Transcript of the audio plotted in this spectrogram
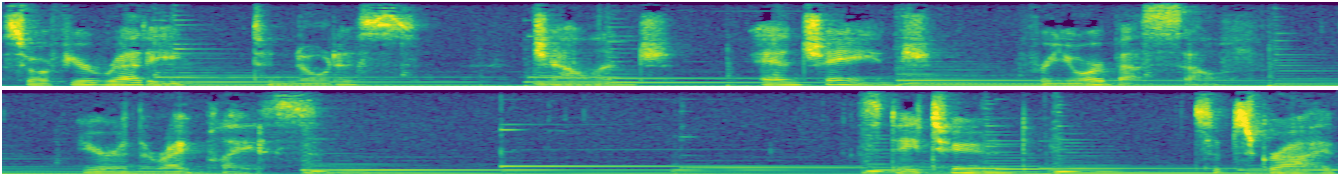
So if you're ready to notice, challenge, and change for your best self, you're in the right place. Stay tuned, subscribe,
